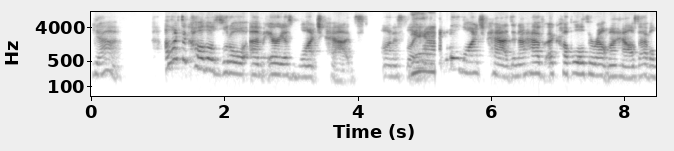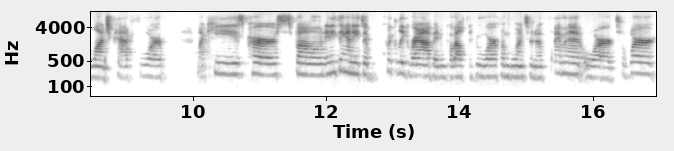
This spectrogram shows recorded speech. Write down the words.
Yeah. I like to call those little um, areas launch pads honestly. Yeah. Little launch pads, and I have a couple throughout my house. I have a launch pad for my keys, purse, phone, anything I need to quickly grab and go out the door if I'm going to an appointment or to work.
